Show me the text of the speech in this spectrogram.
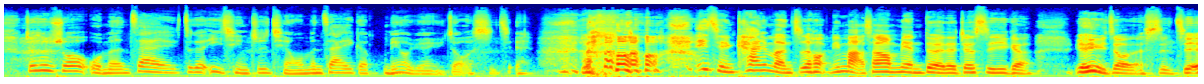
就是说我们在这个疫情之前，我们在一个没有元宇宙的世界，然后疫情开门之后，你马上要面对的就是一个元宇宙的世界。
